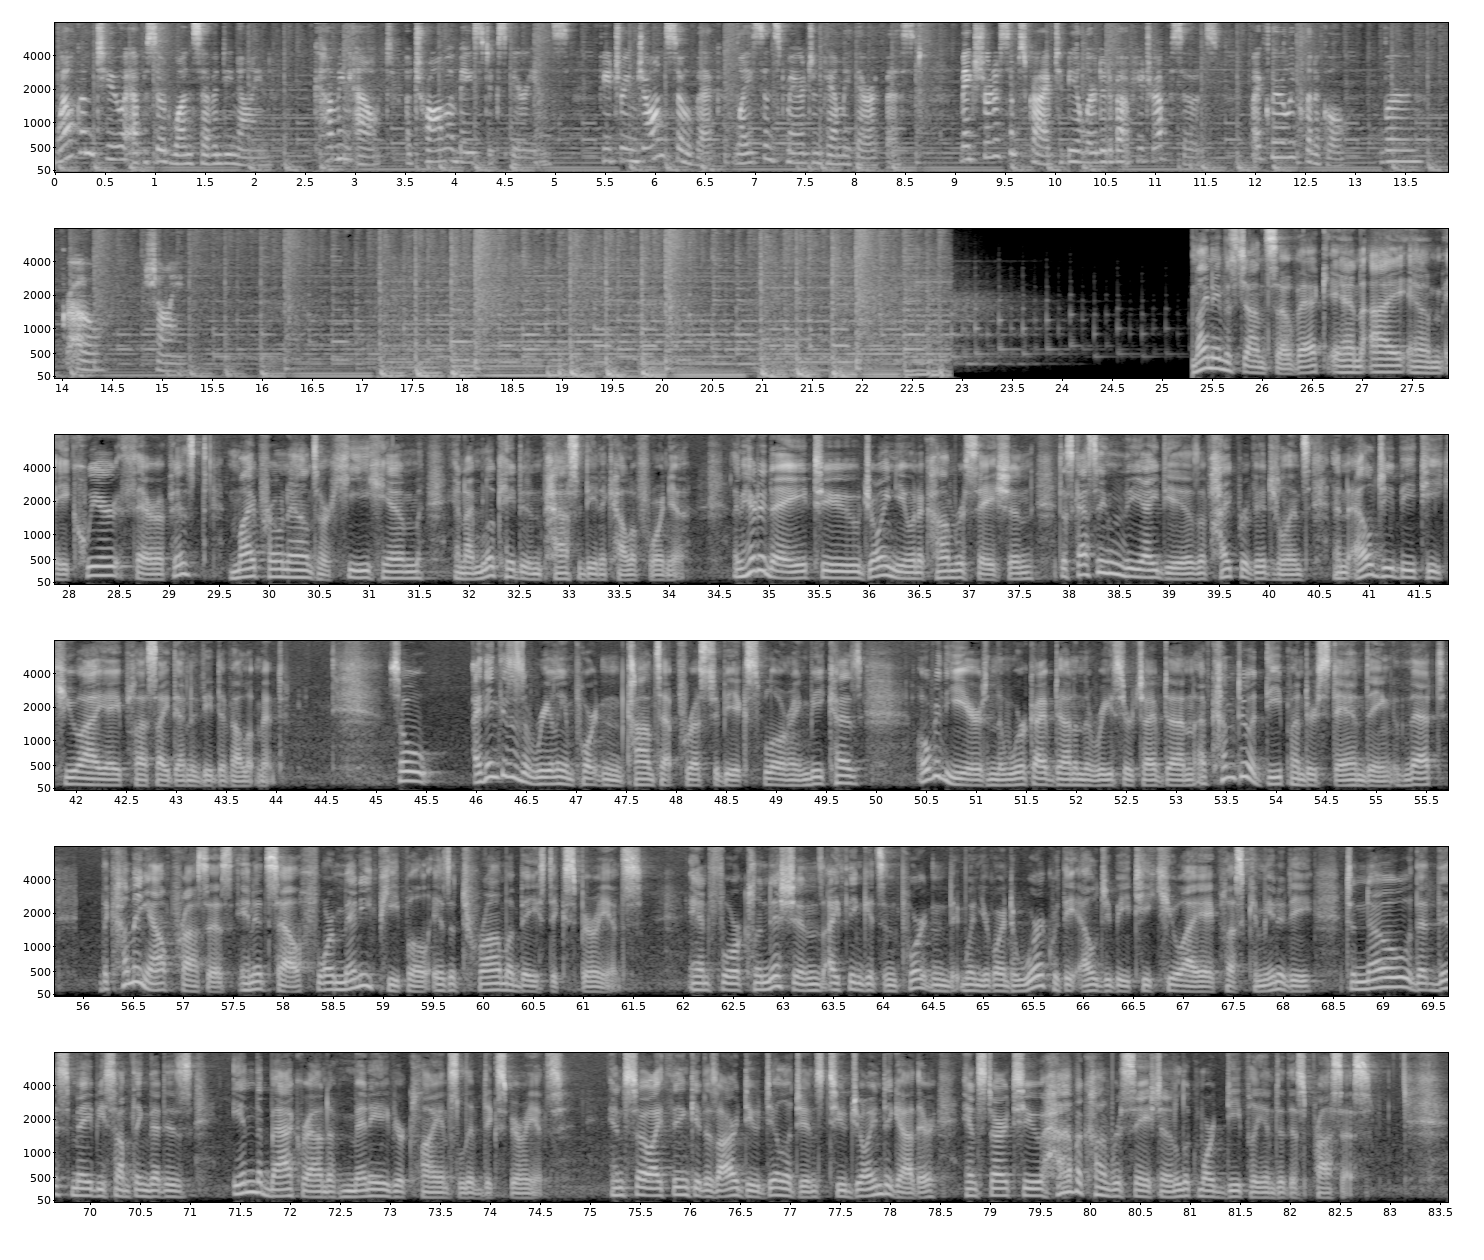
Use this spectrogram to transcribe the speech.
Welcome to episode 179 Coming Out, a Trauma Based Experience, featuring John Sovec, licensed marriage and family therapist. Make sure to subscribe to be alerted about future episodes by Clearly Clinical. Learn, grow, shine. My name is John Sovec, and I am a queer therapist. My pronouns are he, him, and I'm located in Pasadena, California. I'm here today to join you in a conversation discussing the ideas of hypervigilance and LGBTQIA plus identity development. So, I think this is a really important concept for us to be exploring because over the years and the work I've done and the research I've done, I've come to a deep understanding that the coming out process in itself for many people is a trauma based experience. And for clinicians, I think it's important when you're going to work with the LGBTQIA plus community to know that this may be something that is in the background of many of your clients' lived experience. And so I think it is our due diligence to join together and start to have a conversation and look more deeply into this process.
